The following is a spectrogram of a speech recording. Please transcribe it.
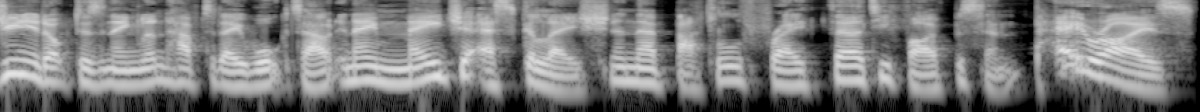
Junior doctors in England have today walked out in a major escalation in their battle for a 35% pay rise.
